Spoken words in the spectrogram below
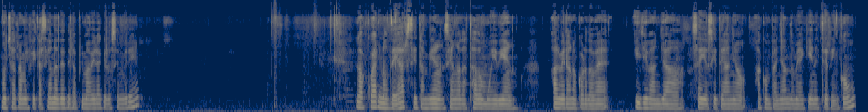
muchas ramificaciones desde la primavera que lo sembré. Los cuernos de arce también se han adaptado muy bien al verano cordobés y llevan ya seis o siete años acompañándome aquí en este rincón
